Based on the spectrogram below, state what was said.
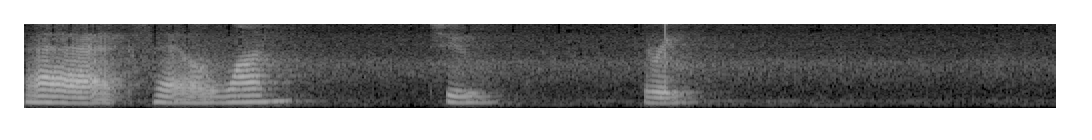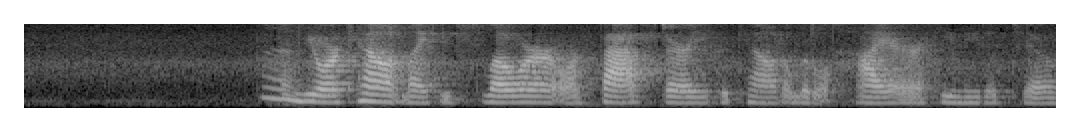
Exhale, one, two, three. And your count might be slower or faster. You could count a little higher if you needed to.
